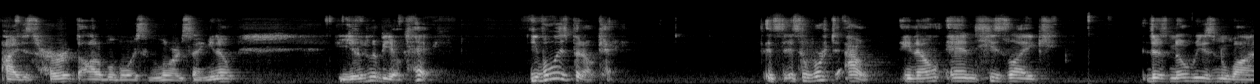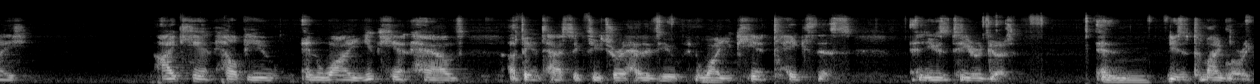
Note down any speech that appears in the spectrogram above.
I just heard the audible voice of the Lord saying, You know, you're going to be okay. You've always been okay. It's, it's worked out, you know? And He's like, There's no reason why I can't help you and why you can't have a fantastic future ahead of you and why you can't take this and use it to your good and use it to my glory.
